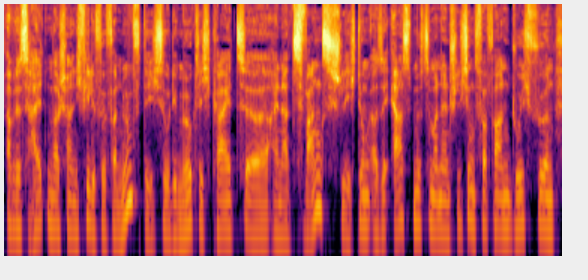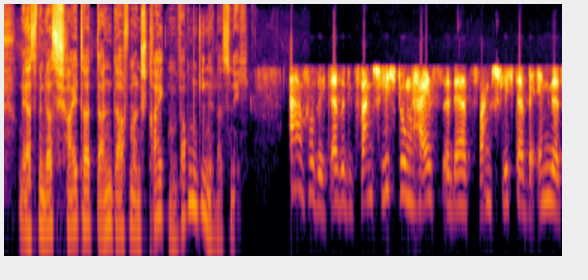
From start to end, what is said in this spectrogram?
Aber das halten wahrscheinlich viele für vernünftig, so die Möglichkeit äh, einer Zwangsschlichtung. Also erst müsste man ein Schlichtungsverfahren durchführen und erst wenn das scheitert, dann darf man streiken. Warum ginge das nicht? Ah, Vorsicht. Also die Zwangsschlichtung heißt, äh, der Zwangsschlichter beendet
